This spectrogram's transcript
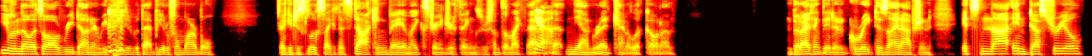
even though it's all redone and repainted with that beautiful marble. Like it just looks like this docking bay and like Stranger Things or something like that. Yeah. that neon red kind of look going on. But I think they did a great design option. It's not industrial.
